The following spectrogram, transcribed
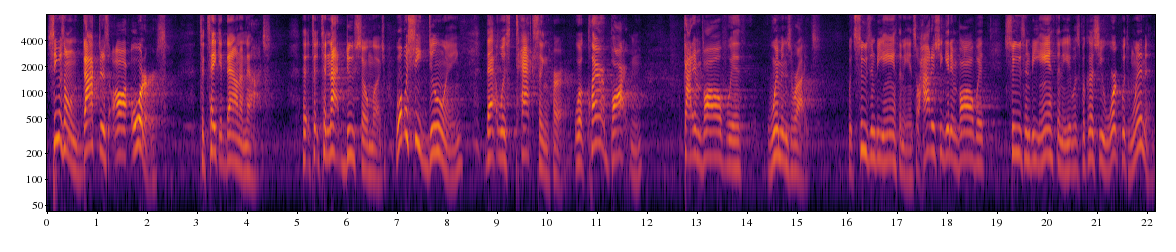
She was on doctor's orders to take it down a notch, to, to not do so much. What was she doing that was taxing her? Well, Clara Barton got involved with women's rights with Susan B. Anthony. And so, how did she get involved with Susan B. Anthony? It was because she worked with women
